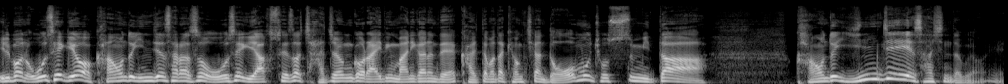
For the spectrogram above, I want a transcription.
1번 오색이요. 강원도 인제 살아서 오색 약수에서 자전거 라이딩 많이 가는데 갈 때마다 경치가 너무 좋습니다. 강원도 인제에 사신다고요. 예.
